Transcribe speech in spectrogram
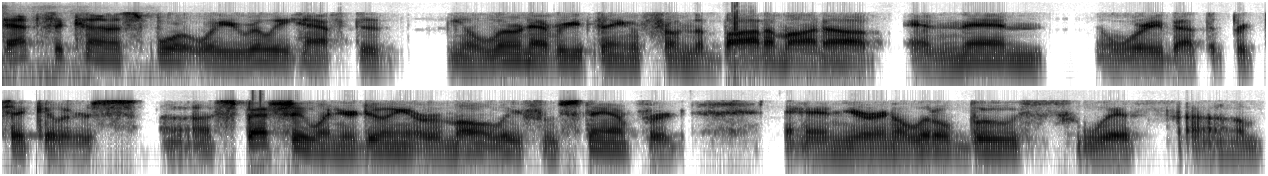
That's the kind of sport where you really have to, you know, learn everything from the bottom on up and then worry about the particulars, uh, especially when you're doing it remotely from Stamford and you're in a little booth with, um,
